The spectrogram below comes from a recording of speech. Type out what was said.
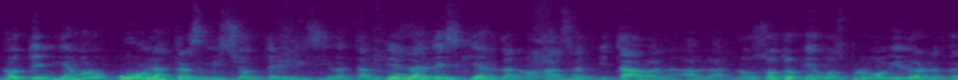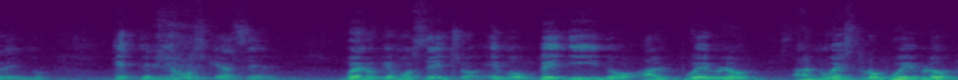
no teníamos una transmisión televisiva, también la de izquierda no nos invitaban a hablar, nosotros que hemos promovido el referéndum, ¿qué teníamos que hacer? Bueno, ¿qué hemos hecho? Hemos pedido al pueblo, a nuestro pueblo,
